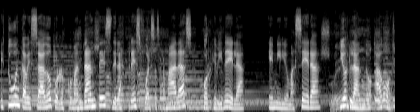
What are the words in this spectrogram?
estuvo encabezado por los comandantes de las tres Fuerzas Armadas, Jorge Videla, Emilio Macera y Orlando Agosti.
